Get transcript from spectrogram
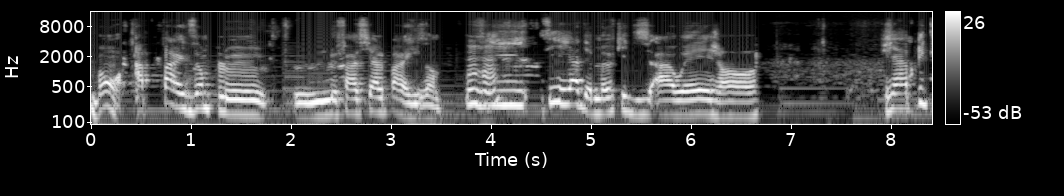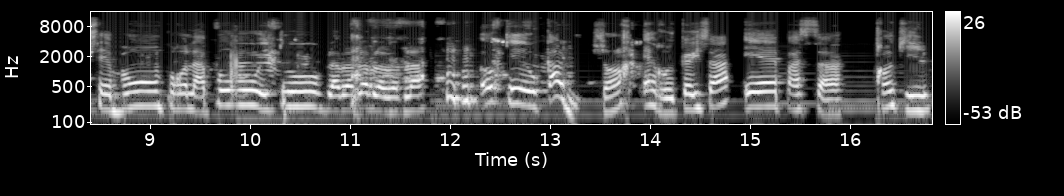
Bon, à- par exemple, le, le facial, par exemple. Mhm. Si, s'il y a des meufs qui disent, ah ouais, genre, j'ai appris que c'est bon pour la peau et tout, blablabla, blablabla. ok, au calme. Genre, elle recueille ça et elle passe ça. Tranquille.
